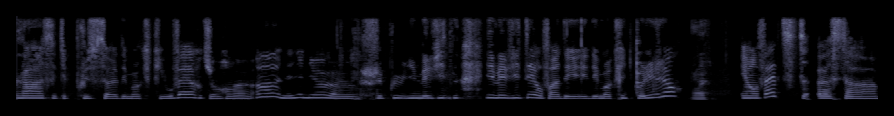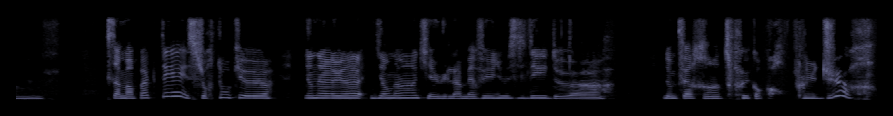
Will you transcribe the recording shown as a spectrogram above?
là, c'était plus des moqueries ouvertes, genre ah, gna, gna, gna, je sais plus, il m'évite, il m'évitait, enfin des, des moqueries de collégiens. Ouais. Et en fait, ça, ça m'impactait, surtout que il y en a, il y en a un qui a eu la merveilleuse idée de de me faire un truc encore plus dur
